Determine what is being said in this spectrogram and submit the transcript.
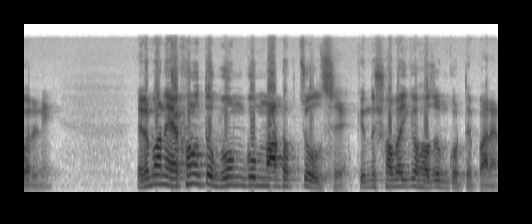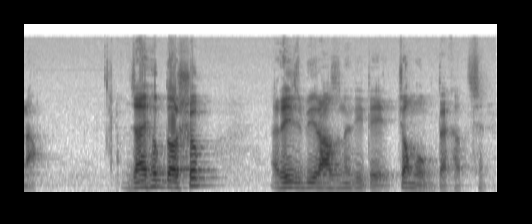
করেনি। এর মানে এখনও তো গুম গুম নাটক চলছে, কিন্তু সবাইকে হজম করতে পারে না। যাই হোক দর্শক রিজবি রাজনীতিতে চমক দেখাচ্ছেন।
